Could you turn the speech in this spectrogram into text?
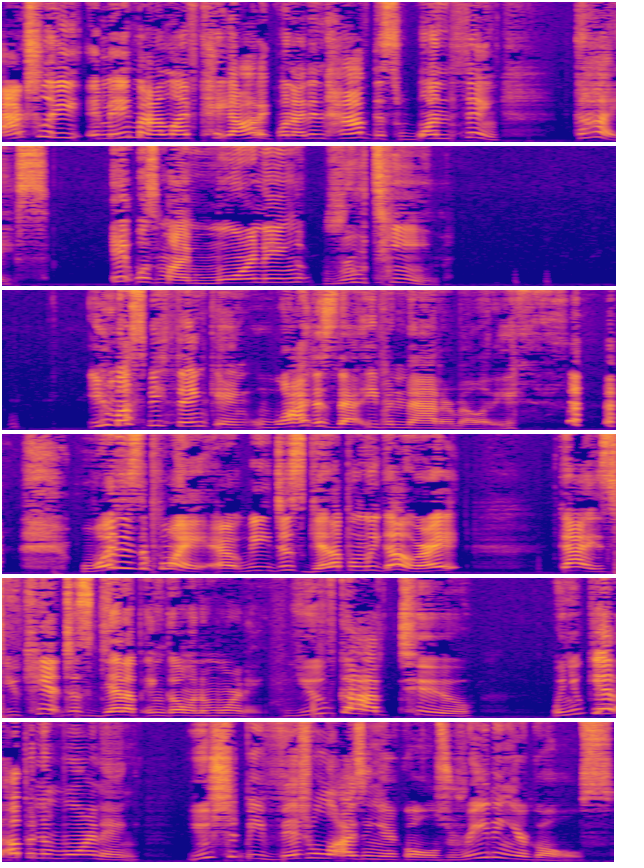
actually, it made my life chaotic when I didn't have this one thing. Guys, it was my morning routine. You must be thinking, why does that even matter, Melody? what is the point? Uh, we just get up and we go, right? Guys, you can't just get up and go in the morning. You've got to, when you get up in the morning, you should be visualizing your goals, reading your goals.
